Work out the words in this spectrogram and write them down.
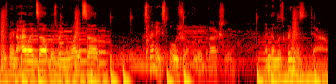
Let's bring the highlights up. Let's bring the whites up. Let's bring the exposure up a little bit actually. And then let's bring this down.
